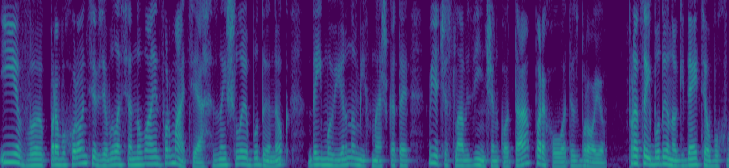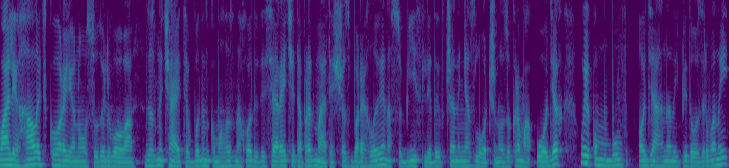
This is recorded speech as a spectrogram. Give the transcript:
І в правоохоронців з'явилася нова інформація. Знайшли будинок, де ймовірно міг мешкати В'ячеслав Зінченко та переховувати зброю. Про цей будинок йдеться в ухвалі Галицького районного суду Львова. Зазначається, в будинку могли знаходитися речі та предмети, що зберегли на собі сліди вчинення злочину, зокрема одяг, у якому був одягнений підозрюваний,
